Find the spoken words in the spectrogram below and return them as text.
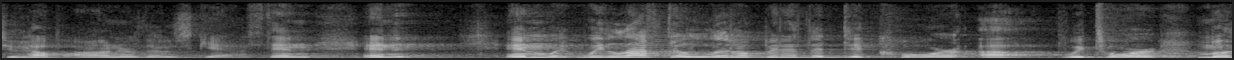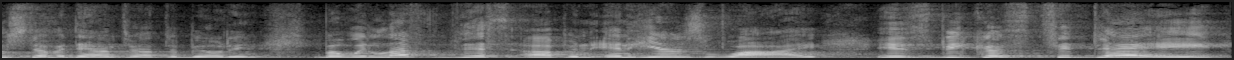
to help honor those guests. And, and and we, we, left a little bit of the decor up. We tore most of it down throughout the building, but we left this up. And, and here's why is because today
